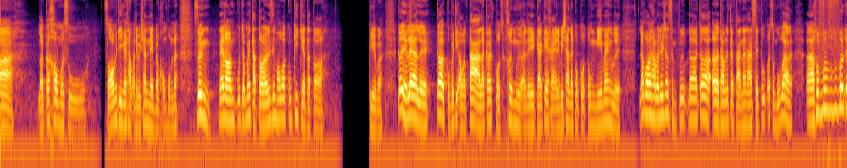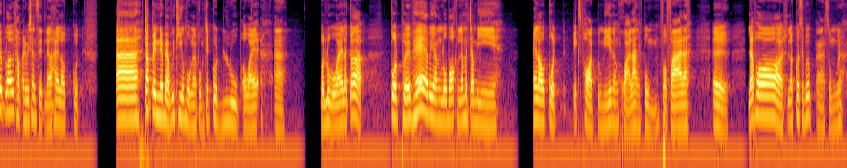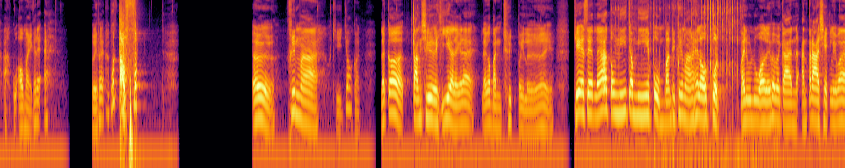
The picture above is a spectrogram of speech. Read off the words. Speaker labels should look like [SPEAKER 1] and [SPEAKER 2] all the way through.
[SPEAKER 1] อ่า แล้วก็เข้ามาสู่สอนวิธีการทำแอนิเมชันในแบบของผมนะ ซึ่งแน่นอนกูจะไม่ตัดต่อเลยสิเพราะว่ากูขี้เกียจตัดต่อโอเคปะก็อย่างแรกเลยก็กดไปที่อวตารแล้วก็กดเครื่องมืออะไรการแก้ไขแอนิเมชันแล้วก็กดตรงนี้แม่งเลย แล้วพอทำแอนิเมชันเสร็จปุ๊บแล้วก็เออทำอะไรต่างๆนานาเสร็จปุ๊บสมมุติว่าเออฟึ๊บฟึ๊บฟึ๊บเรียบร้อยทำแอนิเมชันเสร็จแล้วให้เรากดอ่าถ้าเป็นในแบบวิธีของผมนะผมจะกดลูปเอาไว้อ่ากดลูปเอาไว้แล้วก็กดเผยแพร่ไปยังโลบ็อกแล้วมันจะมีให้เรากด export ตรงนี้ทางขวาล่างปุ่มฟ้าๆนะ เออ แล้วพอแล้วกดเสร็จปุ๊บอะสมมติอะกูเอาใหม่ก็ได้อะเผยแพร่ what the fuck เออ ขึ้นมาโอเคจ่อก่อน แล้วก็ตั้งชื่อเฮียอะไรก็ได้ แล้วก็บันทึกไปเลยโอเคเสร็จแล้วตรงนี้จะมีปุ่มบันทึกขึ้นมาให้เรากดไปรัวๆเลยเพื่อเป็นการอันตราเช็คเลยว่า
